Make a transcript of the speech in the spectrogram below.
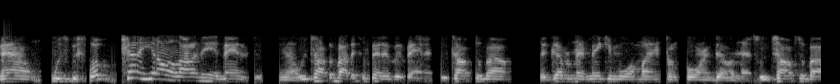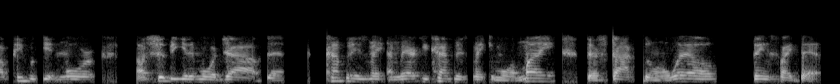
Now, we, we spoke, kind of hit on a lot of the advantages. You know, we talked about the competitive advantage. We talked about the government making more money from foreign governments. We talked about people getting more, uh, should be getting more jobs, and companies make American companies making more money, their stock doing well, things like that.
